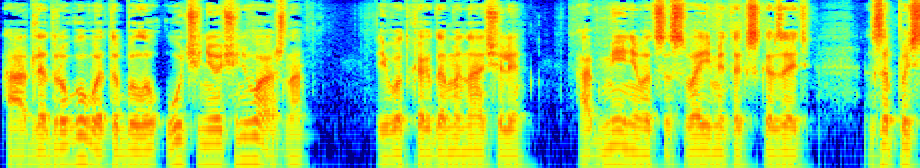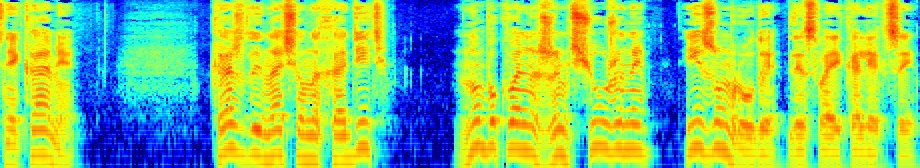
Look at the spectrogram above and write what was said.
а для другого это было очень и очень важно. И вот когда мы начали обмениваться своими, так сказать, запасниками, каждый начал находить, ну, буквально жемчужины и изумруды для своей коллекции.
